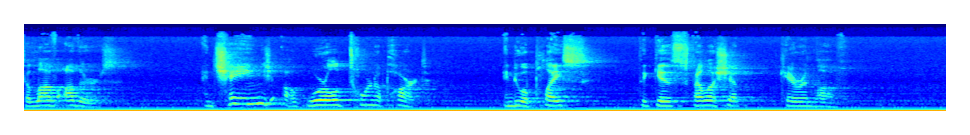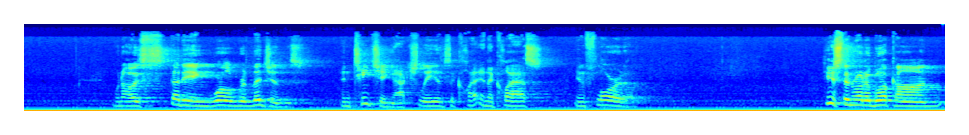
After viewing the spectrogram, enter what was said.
to love others and change a world torn apart into a place that gives fellowship, care, and love. When I was studying world religions and teaching, actually, in a class in Florida, Huston wrote a book on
